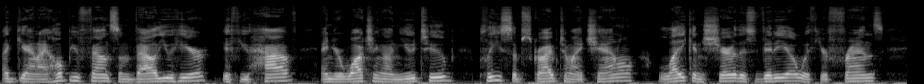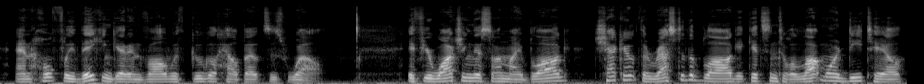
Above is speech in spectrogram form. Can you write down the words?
again, I hope you found some value here. If you have and you're watching on YouTube, please subscribe to my channel, like and share this video with your friends, and hopefully they can get involved with Google Helpouts as well. If you're watching this on my blog, check out the rest of the blog. It gets into a lot more detail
